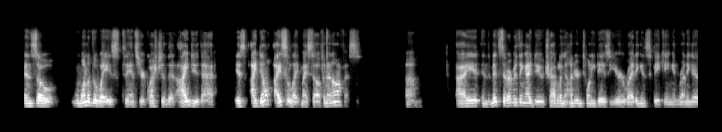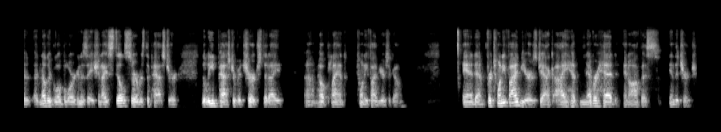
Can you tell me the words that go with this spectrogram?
And so one of the ways to answer your question that I do that is I don't isolate myself in an office. Um, I, in the midst of everything I do, traveling 120 days a year, writing and speaking, and running a, another global organization, I still serve as the pastor, the lead pastor of a church that I um, helped plant 25 years ago. And um, for 25 years, Jack, I have never had an office in the church.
